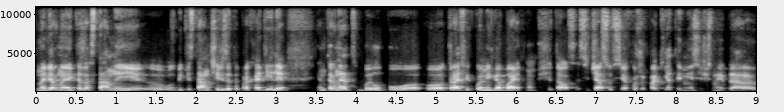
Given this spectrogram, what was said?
наверное, Казахстан, и э, Узбекистан через это проходили, интернет был по, трафик по мегабайтам считался. Сейчас у всех уже пакеты месячные, да,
